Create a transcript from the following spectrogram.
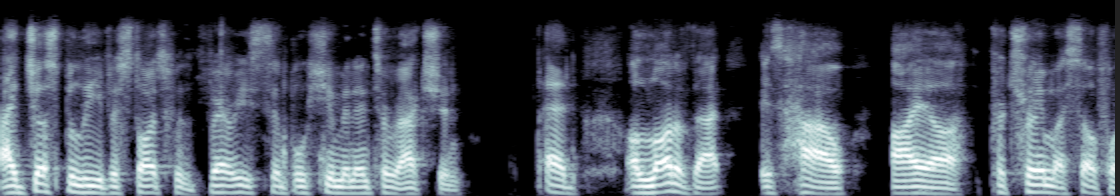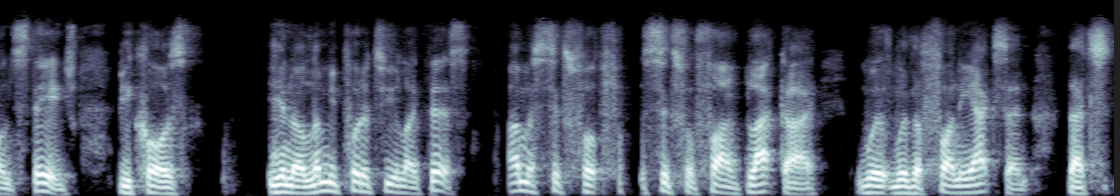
I just believe it starts with very simple human interaction. And a lot of that is how I uh, portray myself on stage because, you know, let me put it to you like this. I'm a six foot six foot five black guy with, with a funny accent that's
